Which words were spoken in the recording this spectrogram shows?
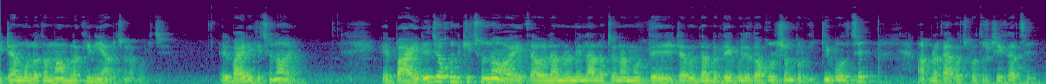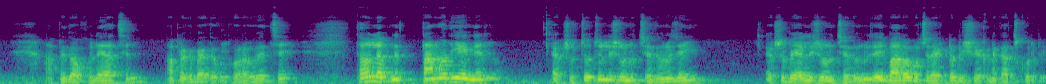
এটা মূলত মামলাকে নিয়ে আলোচনা করছে। এর বাইরে কিছু নয়। এর বাইরে যখন কিছু নয়, তাহলে আমরা মিলে আলোচনার মধ্যে, এটার মধ্যে আমরা দেখব যে দখল সম্পর্কে কী বলছে। আপনার কাগজপত্র ঠিক আছে, আপনি দখলে আছেন, আপনাকে বেদখল করা হয়েছে। তাহলে আপনি তামাদি আইনের একশো চৌচল্লিশ অনুচ্ছেদ অনুযায়ী, একশো বিয়াল্লিশ অনুচ্ছেদ অনুযায়ী বারো বছর একটা বিষয় এখানে কাজ করবে।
